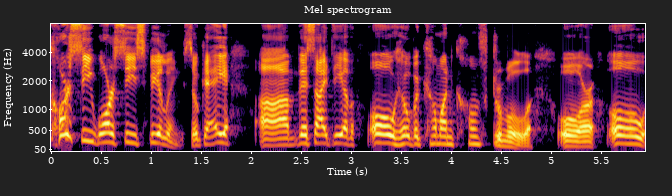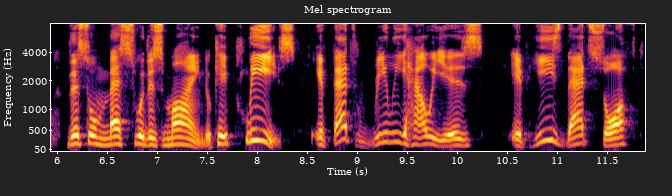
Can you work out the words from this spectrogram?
Carsey Warcy's feelings, okay? Um, this idea of, oh, he'll become uncomfortable or, oh, this will mess with his mind, okay? Please, if that's really how he is, if he's that soft,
